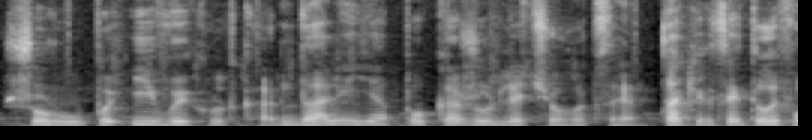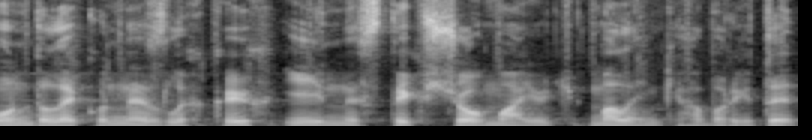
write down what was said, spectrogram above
шурупи і викрутка. Далі я покажу для чого це. Так як цей телефон далеко не з легких і не з тих, що мають маленькі габарити,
